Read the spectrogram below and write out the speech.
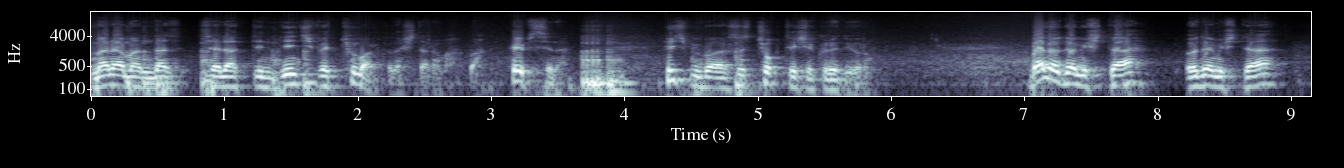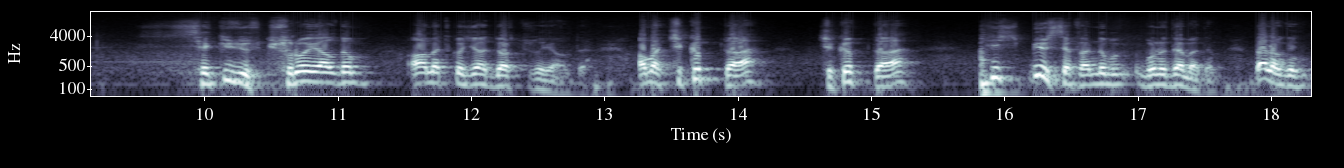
Menemen'den Selahattin Dinç ve tüm arkadaşlarıma bak hepsine hiç mübaresiz çok teşekkür ediyorum. Ben Ödemiş'te Ödemiş'te 800 küsur oy aldım. Ahmet Koca 400 oy aldı. Ama çıkıp da çıkıp da hiçbir seferinde bu- bunu demedim. Ben o gün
